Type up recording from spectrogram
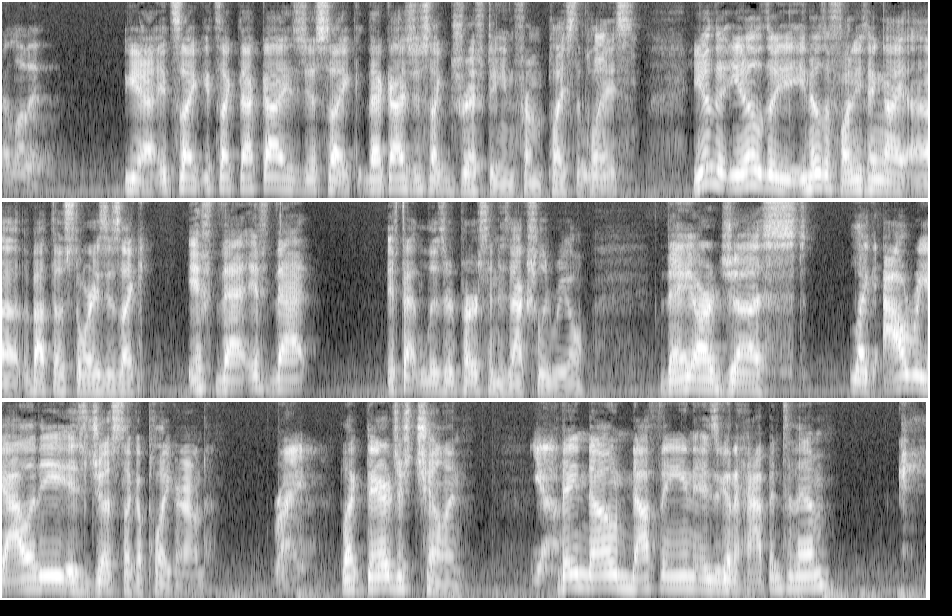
I love it. Yeah, it's like it's like that guy is just like that guy's just like drifting from place to Mhm. place. You know the you know the you know the funny thing I uh, about those stories is like if that if that if that lizard person is actually real, they are just like our reality is just like a playground. Right. Like they're just chilling. Yeah. They know nothing is gonna happen to them.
